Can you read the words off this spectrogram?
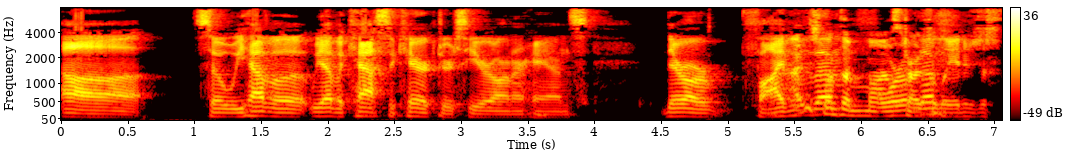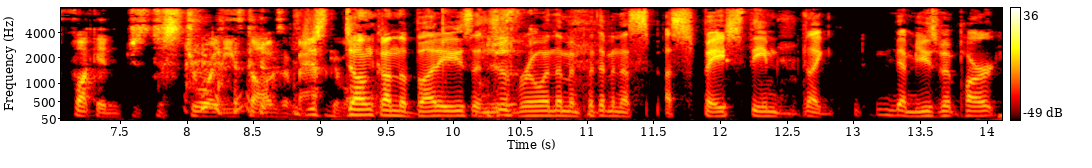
Uh, so we have a we have a cast of characters here on our hands. There are five I of them. I just them. want the four of Monstars them. To just fucking just destroy these dogs of basketball. Just dunk on the buddies and just, Just- ruin them and put them in a space themed like amusement park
